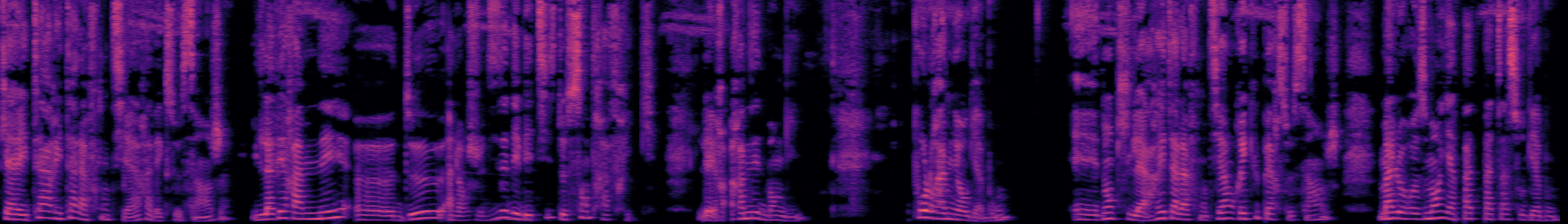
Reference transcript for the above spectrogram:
qui a été arrêté à la frontière avec ce singe. Il l'avait ramené euh, de alors je disais des bêtises de Centrafrique. L'a ramené de Bangui pour le ramener au Gabon et donc il est arrêté à la frontière, on récupère ce singe. Malheureusement, il n'y a pas de patas au Gabon.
